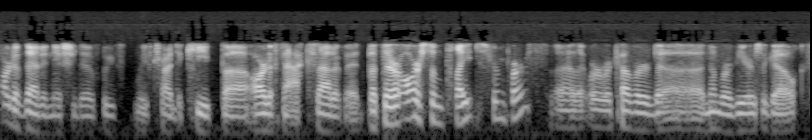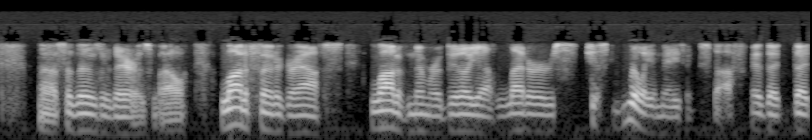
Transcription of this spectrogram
part of that initiative, we've we've tried to keep uh, artifacts out of it. But there are some plates from Perth uh, that were recovered uh, a number of years ago, uh, so those are there as well. A lot of photographs a lot of memorabilia, letters, just really amazing stuff that that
